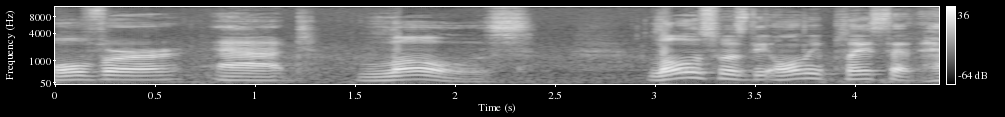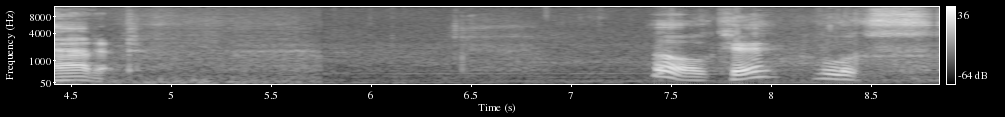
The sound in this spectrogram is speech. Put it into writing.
over at Lowe's. Lowe's was the only place that had it. Okay, looks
